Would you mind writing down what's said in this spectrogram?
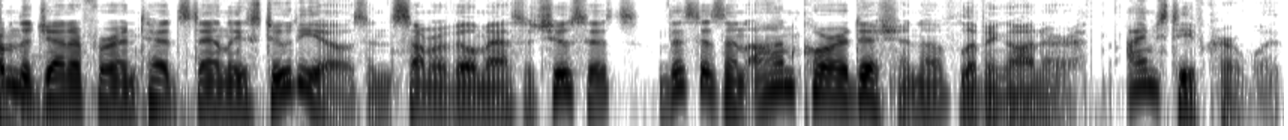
From the Jennifer and Ted Stanley studios in Somerville, Massachusetts, this is an encore edition of Living on Earth. I'm Steve Curwood.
